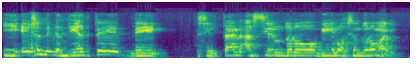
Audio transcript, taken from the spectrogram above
y eso independiente de si están haciéndolo bien o haciéndolo mal.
